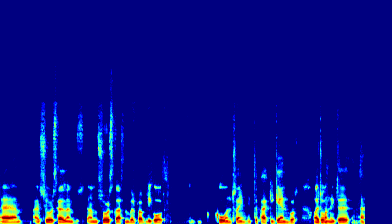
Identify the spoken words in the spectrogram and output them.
um, I'm sure as hell, I'm, I'm sure Scotland will probably go, go and try and hit the pack again. But I don't think the, uh,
